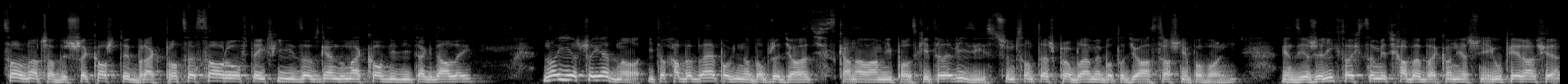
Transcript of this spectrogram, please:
co oznacza wyższe koszty, brak procesoru w tej chwili ze względu na COVID i tak dalej. No i jeszcze jedno, i to HBB powinno dobrze działać z kanałami polskiej telewizji, z czym są też problemy, bo to działa strasznie powolni. Więc jeżeli ktoś chce mieć HBB koniecznie i upiera się,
